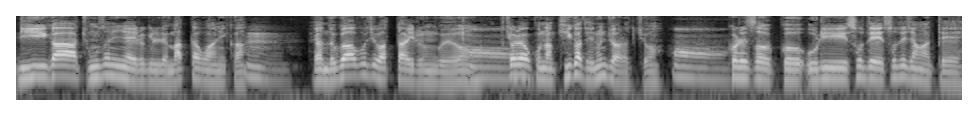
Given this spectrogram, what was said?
네가 종선이냐 이러길래 맞다고 하니까 음. 야 너가 아버지 왔다 이러는 거예요. 어. 그래갖고 난 귀가 되는 줄 알았죠. 어. 그래서 그 우리 소대 소대장한테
